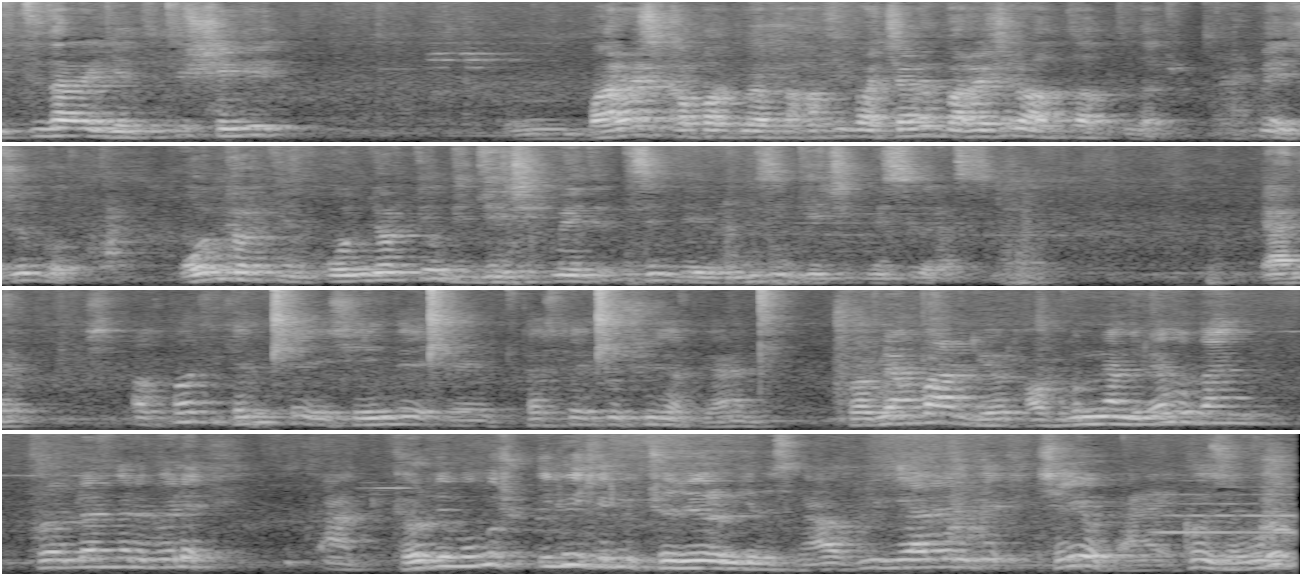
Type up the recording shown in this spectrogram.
iktidara getirdi. Şeyi baraj kapaklarını hafif açarak barajı rahatlattılar. Mevzu bu. 14 yıl, 14 yıl bir gecikmedir. Bizim devrimimizin gecikmesidir aslında. Yani AK Parti kendi şey- şeyinde e, perspektifini şunu yapıyor. Yani problem var diyor, halkı bunu inandırıyor ama ben problemleri böyle yani gördüğüm olmuş ilmik ilmik çözüyorum gibisine. Halbuki yani öyle bir şey yok yani kılıca vurup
